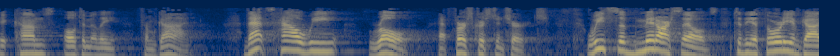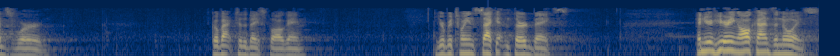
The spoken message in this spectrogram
it comes ultimately from God. That's how we roll at First Christian Church. We submit ourselves to the authority of God's Word. Go back to the baseball game. You're between second and third base. And you're hearing all kinds of noise.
